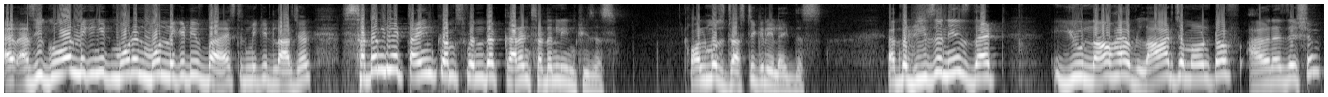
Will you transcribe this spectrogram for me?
as you go on making it more and more negative biased and make it larger suddenly a time comes when the current suddenly increases. Almost drastically like this. And the reason is that you now have large amount of ionization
